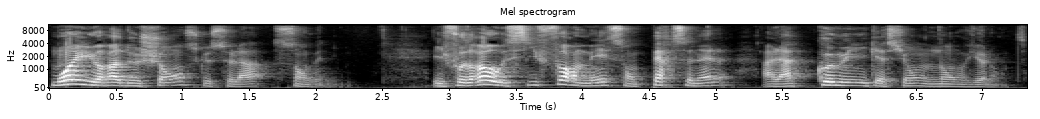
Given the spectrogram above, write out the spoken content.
moins il y aura de chances que cela s'envenime. Il faudra aussi former son personnel à la communication non violente,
